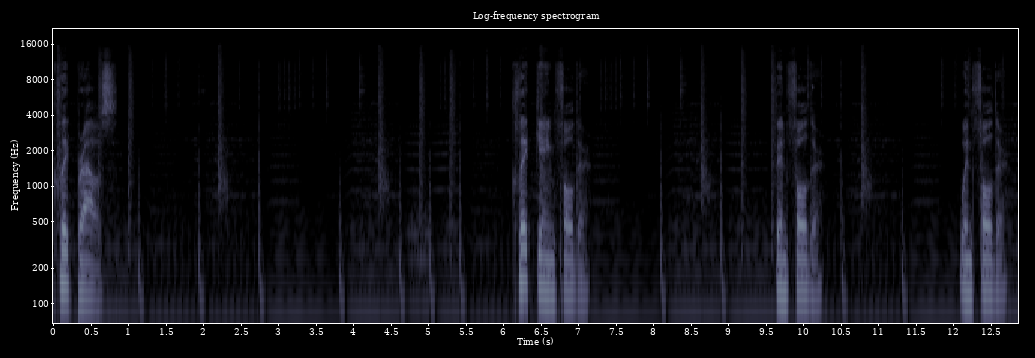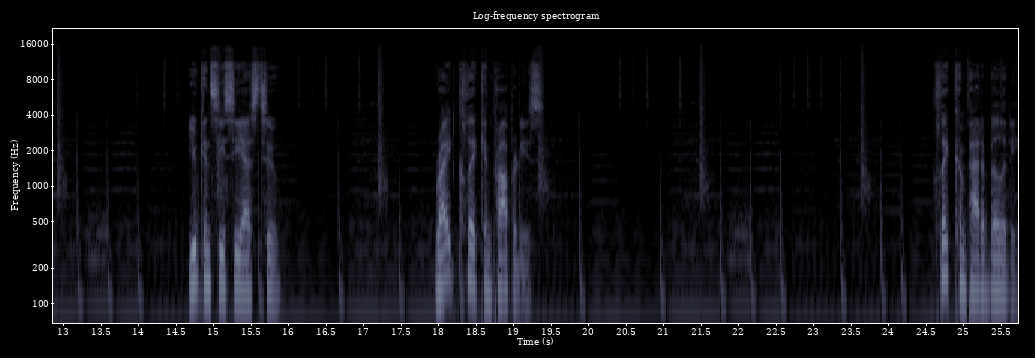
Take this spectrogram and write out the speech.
Click Browse. Click Game folder. Bin folder. Win folder. You can see CS2. Right click in Properties. Click Compatibility.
